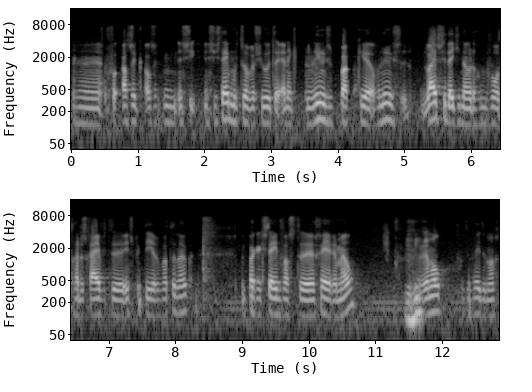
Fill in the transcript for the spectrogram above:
uh, als ik, als ik een, een, systeem moet troubleshooten en ik heb een Linux bakje of een Linux live cd'tje nodig om bijvoorbeeld harde schijven te inspecteren of wat dan ook, dan pak ik steenvast uh, GRML, mm -hmm. RML, hoe het heten mag.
